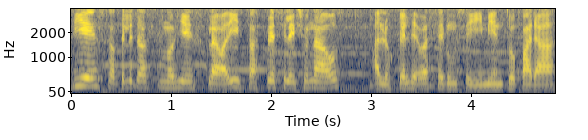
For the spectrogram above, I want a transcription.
10 atletas, unos 10 clavadistas preseleccionados a los que él le va a hacer un seguimiento para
